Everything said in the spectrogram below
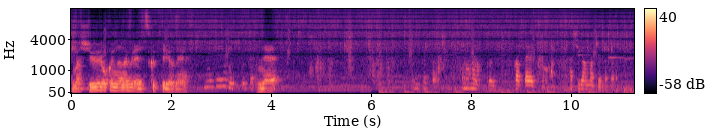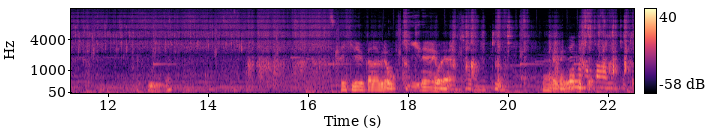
今収録7ぐらいで作ってるよね。ねちょっと、この前使ったやつの端が余ってたから。いいね使い切れるかなぐらい大きいねこれそうだね、大きいね。何回かに上の葉っぱはね、ちょっと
